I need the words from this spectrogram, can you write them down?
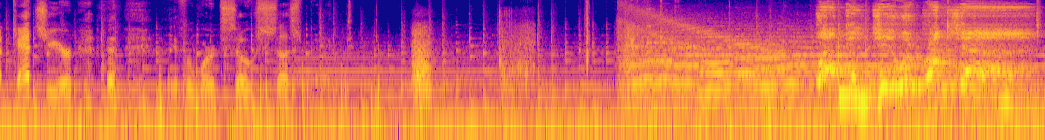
catchier if it weren't so suspect. Welcome to Eruption!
